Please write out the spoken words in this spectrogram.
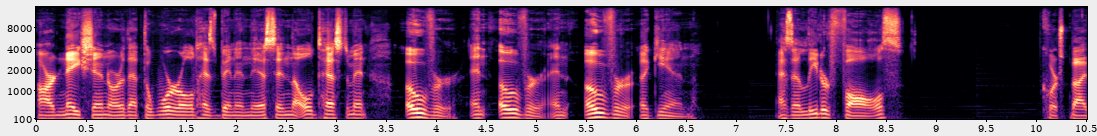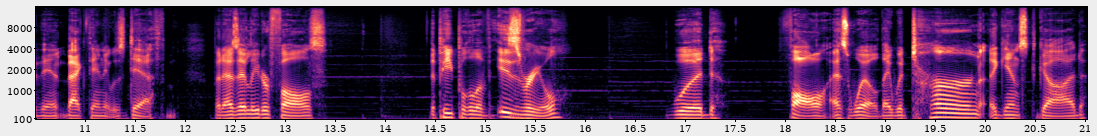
our nation or that the world has been in this in the Old Testament over and over and over again. As a leader falls, of course, by then, back then it was death. But as a leader falls, the people of Israel would fall as well. They would turn against God.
